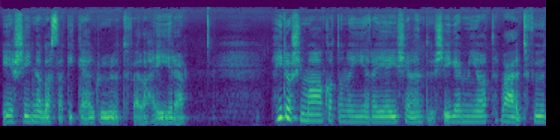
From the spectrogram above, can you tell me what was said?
és így Nagasaki került fel a helyére. Hiroshima katonai ereje és jelentősége miatt vált fő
